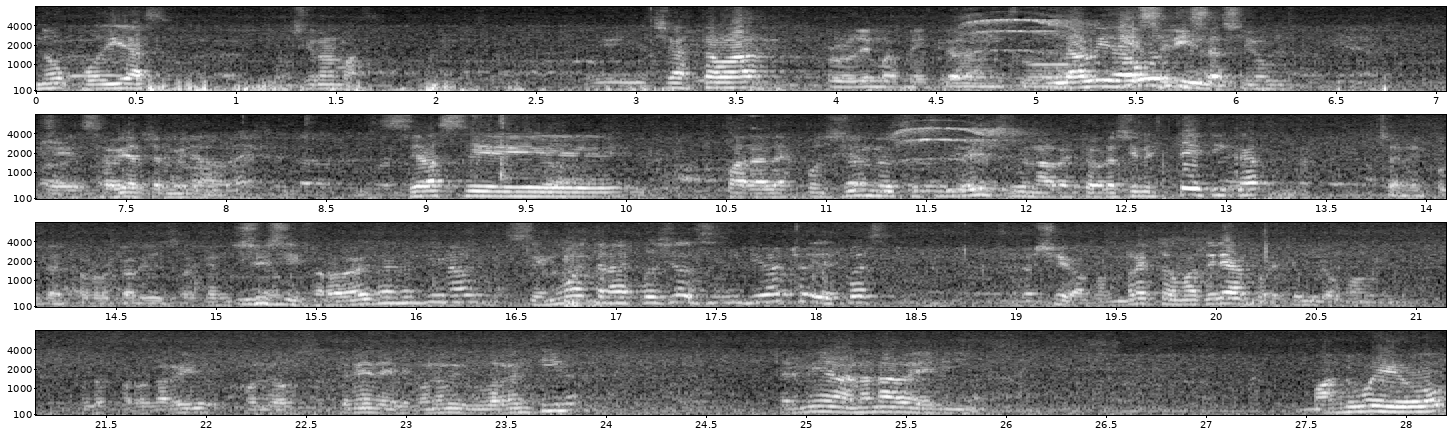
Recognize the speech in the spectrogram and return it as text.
no podía funcionar más. Eh, ya estaba. Problemas mecánicos. La vida útil se había terminado se hace para la exposición del 68 una restauración estética. Ya en época de ferrocarriles argentinos. Sí, sí, ferrocarriles argentinos. Se muestra la exposición del 68 y después se lo lleva con el resto de material, por ejemplo con, los ferrocarriles, con los trenes del económico correntino. Termina la nave de. Más luego,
